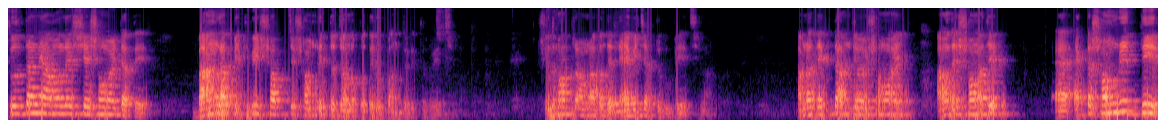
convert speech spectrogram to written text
সুলতানি আমলের সে সময়টাতে বাংলা পৃথিবীর সবচেয়ে সমৃদ্ধ জনপদে রূপান্তরিত হয়েছিল। শুধুমাত্র আমরা আমাদের ন্যায় বিচারটুকু পেয়েছিলাম। আমরা দেখতাম যে ওই সময় আমাদের সমাজে একটা সমৃদ্ধির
